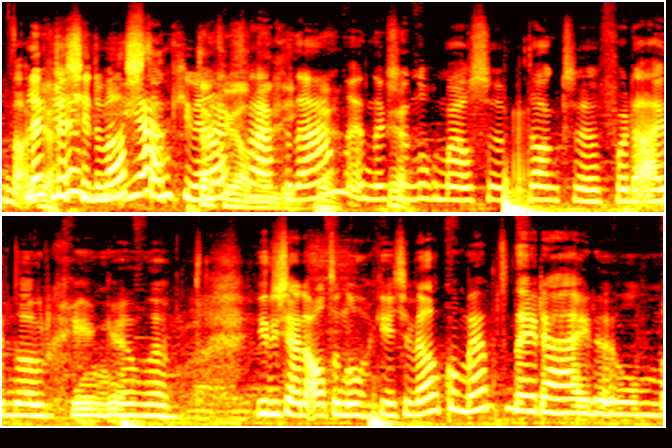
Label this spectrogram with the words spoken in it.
Nou, Leuk ja. dat je er was, ja, dankjewel. dankjewel graag gedaan. Ja. En ik zeg nogmaals uh, bedankt uh, voor de uitnodiging. Uh, jullie zijn altijd nog een keertje welkom hè, op de Nederheide om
